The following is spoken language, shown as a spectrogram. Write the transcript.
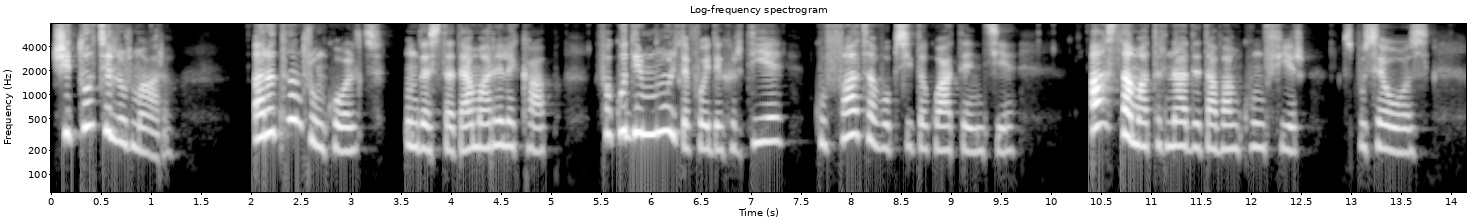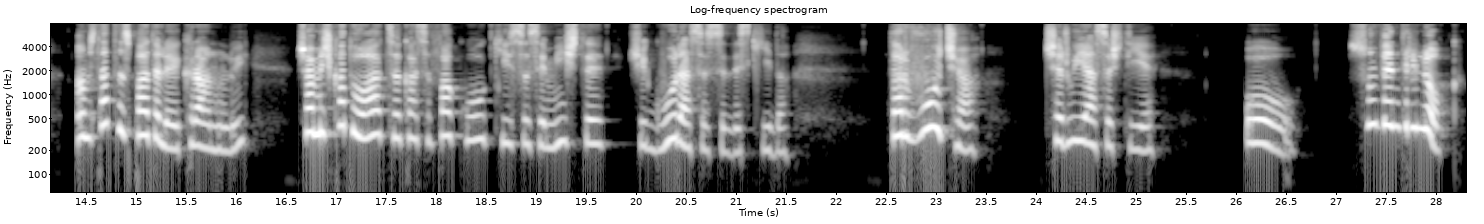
și toți îl urmară. Arătă într-un colț, unde stătea marele cap, făcut din multe foi de hârtie, cu fața vopsită cu atenție – Asta m-a târnat de tavan cu un fir, spuse Oz. Am stat în spatele ecranului și am mișcat o ață ca să fac cu ochii să se miște și gura să se deschidă. Dar vocea, ceruia să știe. O, sunt ventriloc,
